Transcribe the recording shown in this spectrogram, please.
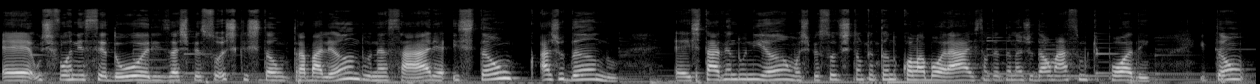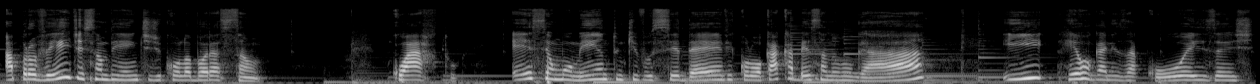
é, os fornecedores, as pessoas que estão trabalhando nessa área estão ajudando. É, está havendo união, as pessoas estão tentando colaborar, estão tentando ajudar o máximo que podem. Então, aproveite esse ambiente de colaboração. Quarto, esse é o momento em que você deve colocar a cabeça no lugar e reorganizar coisas,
